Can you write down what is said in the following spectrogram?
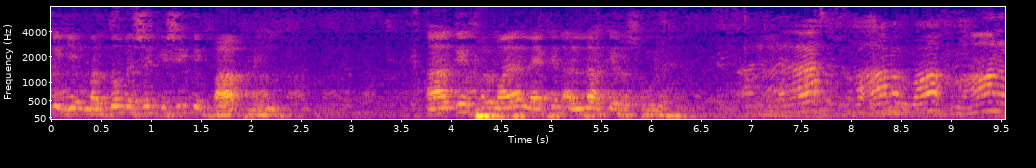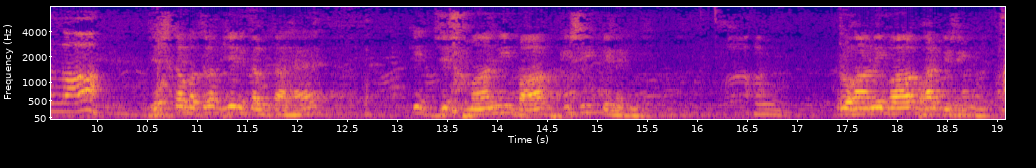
کہ یہ مردوں میں سے کسی کے باپ نہیں آگے فرمایا لیکن اللہ کے رسول ہیں سبحان اللہ سبحان اللہ جس کا مطلب یہ نکلتا ہے کہ جسمانی باپ کسی کے نہیں روحانی باپ ہر کسی کے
